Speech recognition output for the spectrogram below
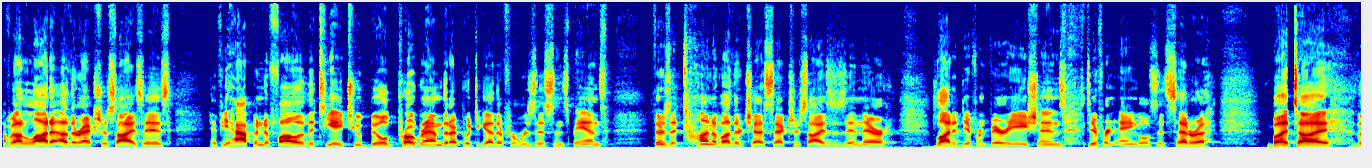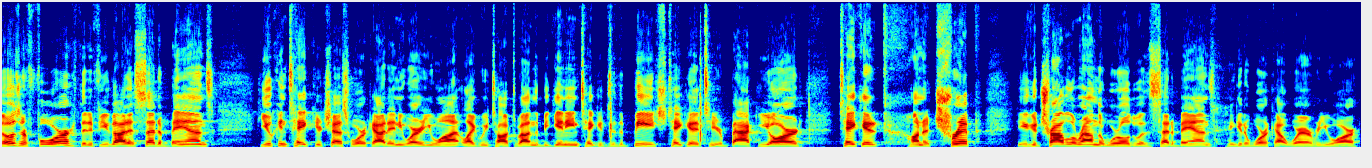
I've got a lot of other exercises. If you happen to follow the TA2 build program that I put together for resistance bands, there's a ton of other chest exercises in there, a lot of different variations, different angles, etc. But uh, those are four that if you got a set of bands, you can take your chest workout anywhere you want, like we talked about in the beginning. Take it to the beach, take it to your backyard, take it on a trip. You could travel around the world with a set of bands and get a workout wherever you are.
